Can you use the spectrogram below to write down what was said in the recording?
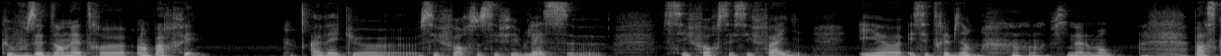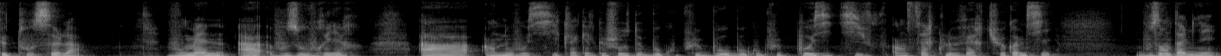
que vous êtes un être imparfait, avec ses forces, ses faiblesses, ses forces et ses failles. Et, et c'est très bien, finalement, parce que tout cela vous mène à vous ouvrir à un nouveau cycle, à quelque chose de beaucoup plus beau, beaucoup plus positif, un cercle vertueux, comme si vous entamiez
